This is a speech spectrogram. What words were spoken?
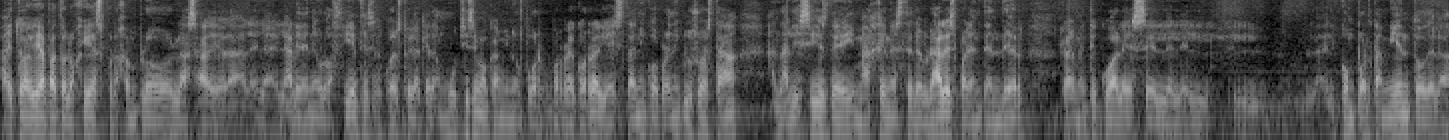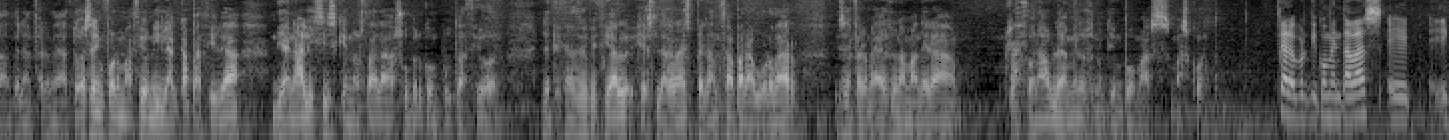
Hay todavía patologías, por ejemplo, las, el área de neurociencias, en el cual todavía queda muchísimo camino por, recorrer y ahí están incorporando incluso hasta análisis de imágenes cerebrales para entender realmente cuál es el comportamiento de la, la, enfermedad. Toda esa información y la capacidad de análisis que nos da la supercomputación, la inteligencia artificial, es la gran esperanza para abordar esas enfermedades de una manera razonable, al menos en un tiempo más corto. Claro, porque comentabas eh, eh,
